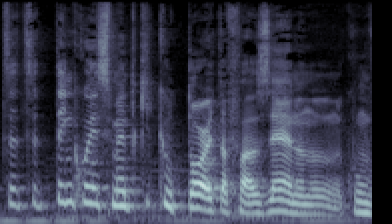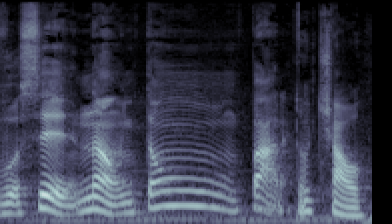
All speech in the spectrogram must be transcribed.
você- você tem conhecimento do que, que o Thor tá fazendo no- com você? Não. Então, para. Então, tchau.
